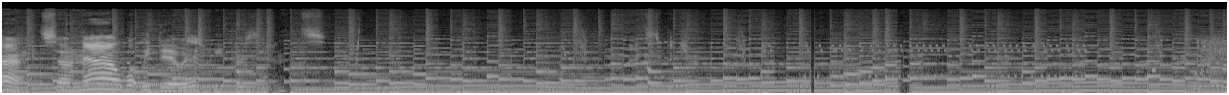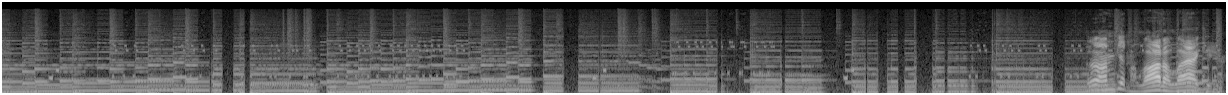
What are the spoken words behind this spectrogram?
Alright, so now what we do is we present Max's picture. Oh, I'm getting a lot of lag here.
